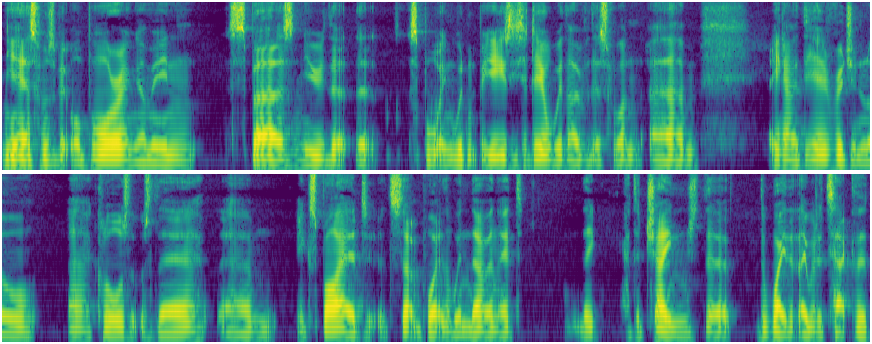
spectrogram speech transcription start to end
Yeah, this one's a bit more boring. I mean, Spurs knew that that Sporting wouldn't be easy to deal with over this one. Um, you know, the original uh, clause that was there um, expired at a certain point of the window, and they they had to change the the way that they would attack the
